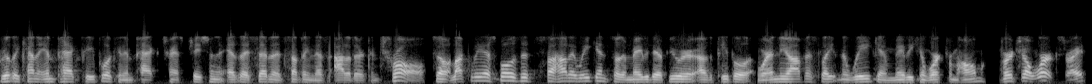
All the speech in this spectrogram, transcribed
really kind of impact people. It can impact transportation, as I said, and it's something that's out of their control. So luckily, I suppose it's a holiday weekend, so there maybe there are fewer of the people who are in the office late in the week and maybe can work from home. Virtual works, right?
